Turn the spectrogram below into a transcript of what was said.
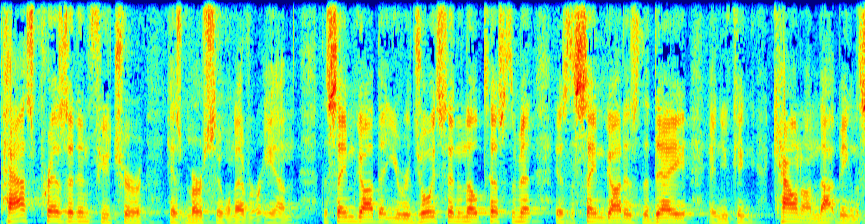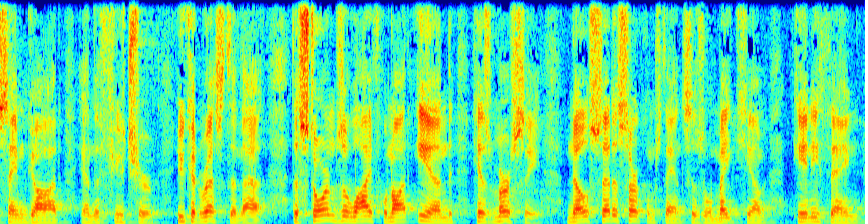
past, present, and future, His mercy will never end. The same God that you rejoice in in the Old Testament is the same God as the day, and you can count on not being the same God in the future. You can rest in that. The storms of life will not end His mercy. No set of circumstances will make Him anything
